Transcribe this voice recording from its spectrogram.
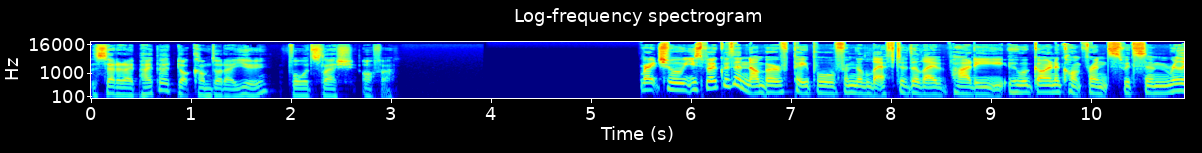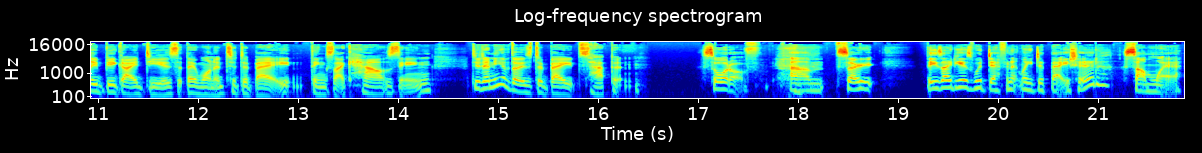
thesaturdaypaper.com.au forward slash offer. Rachel, you spoke with a number of people from the left of the Labor Party who were going to conference with some really big ideas that they wanted to debate, things like housing. Did any of those debates happen? Sort of. Um, so these ideas were definitely debated somewhere.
